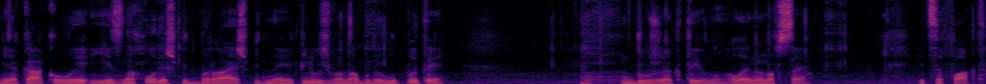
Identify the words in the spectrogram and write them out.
яка коли її знаходиш, підбираєш під неї ключ, вона буде лупити дуже активно, але не на все. І це факт.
